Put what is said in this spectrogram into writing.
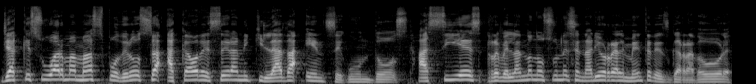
ya que su arma más poderosa acaba de ser aniquilada en segundos. Así es, revelándonos un escenario realmente desgarrador,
